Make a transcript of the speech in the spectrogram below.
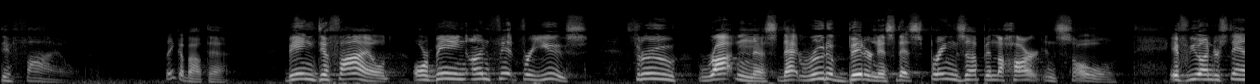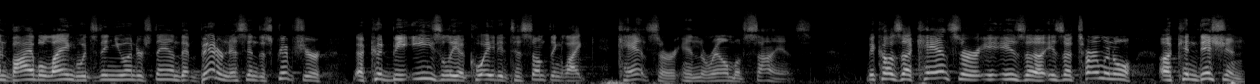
Defiled. Think about that. Being defiled or being unfit for use through rottenness, that root of bitterness that springs up in the heart and soul. If you understand Bible language, then you understand that bitterness in the scripture uh, could be easily equated to something like cancer in the realm of science. Because uh, cancer is a, is a terminal uh, condition,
